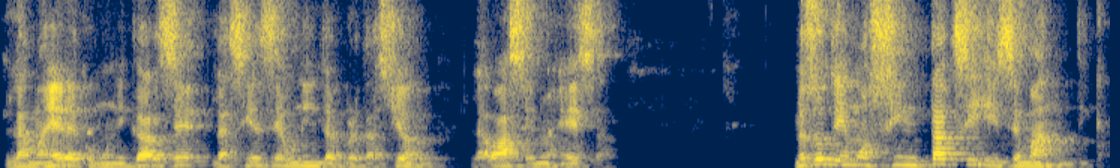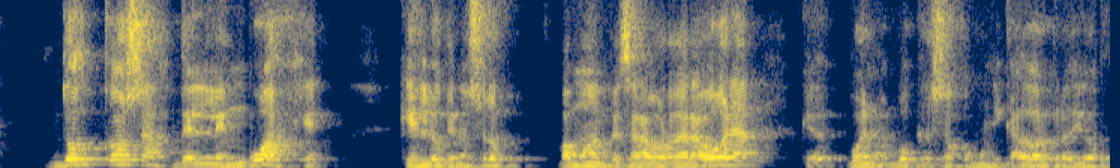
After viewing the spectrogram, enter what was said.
la manera de comunicarse, la ciencia es una interpretación, la base no es esa. Nosotros tenemos sintaxis y semántica, dos cosas del lenguaje, que es lo que nosotros vamos a empezar a abordar ahora, que bueno, vos que sos comunicador, pero digo,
